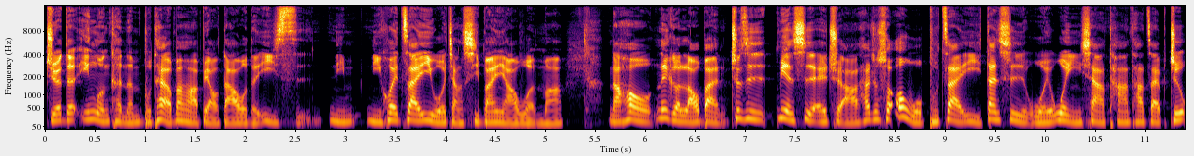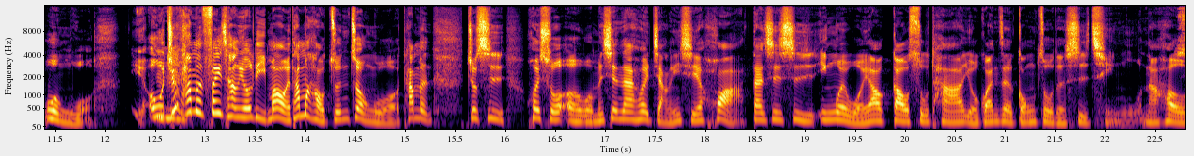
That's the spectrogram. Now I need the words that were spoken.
觉得英文可能不太有办法表达我的意思，你你会在意我讲西班牙文吗？然后那个老板就是面试 HR，他就说，哦，我不在意，但是我问一下他，他在就是问我。我觉得他们非常有礼貌，他们好尊重我。他们就是会说，呃，我们现在会讲一些话，但是是因为我要告诉他有关这个工作的事情，然后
